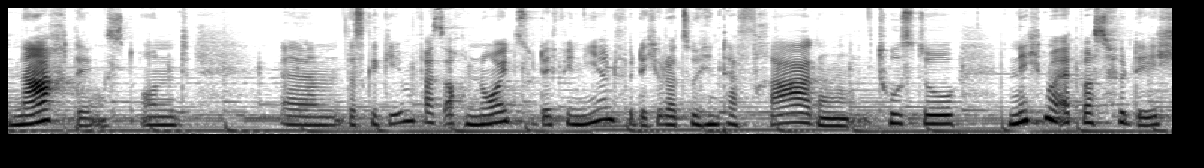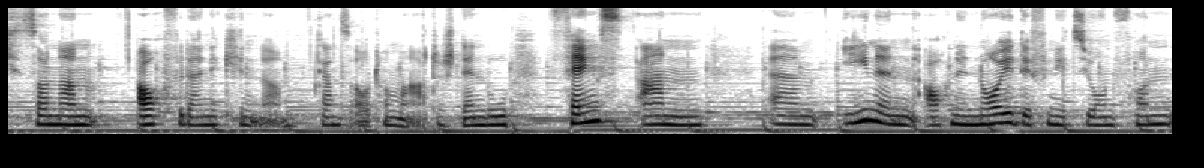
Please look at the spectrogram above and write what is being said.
nachdenkst und das gegebenenfalls auch neu zu definieren für dich oder zu hinterfragen, tust du nicht nur etwas für dich, sondern auch für deine Kinder, ganz automatisch. Denn du fängst an, ähm, ihnen auch eine neue Definition von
